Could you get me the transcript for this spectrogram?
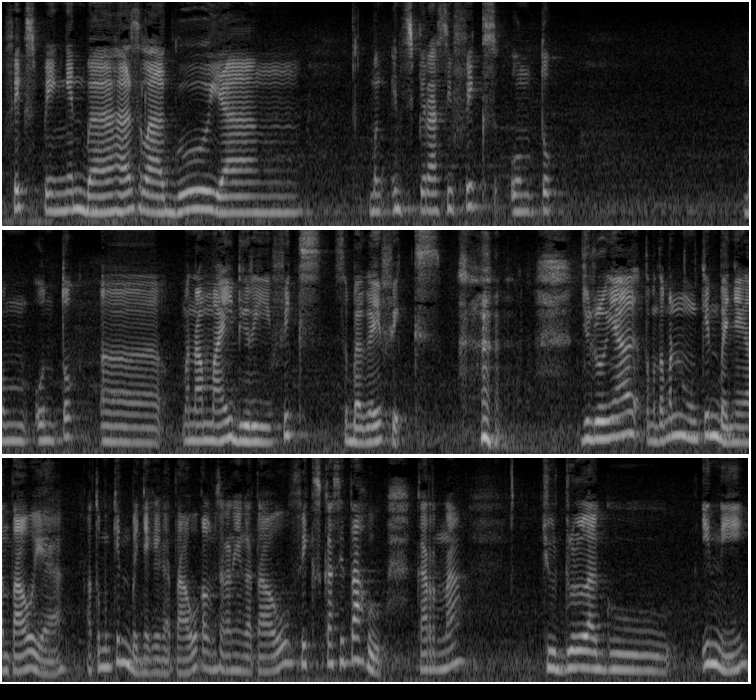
Fix pengen bahas lagu yang menginspirasi Fix untuk mem, untuk uh, menamai diri Fix sebagai Fix. Judulnya teman-teman mungkin banyak yang tahu ya, atau mungkin banyak yang nggak tahu. Kalau misalkan yang nggak tahu, Fix kasih tahu karena judul lagu ini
